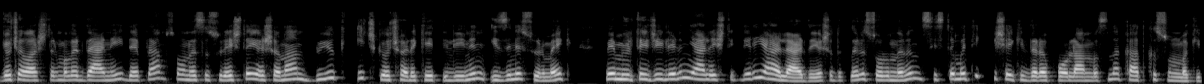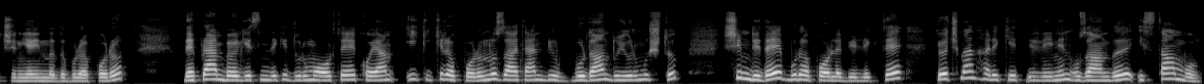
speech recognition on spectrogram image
Göç Araştırmaları Derneği deprem sonrası süreçte yaşanan büyük iç göç hareketliliğinin izini sürmek ve mültecilerin yerleştikleri yerlerde yaşadıkları sorunların sistematik bir şekilde raporlanmasına katkı sunmak için yayınladı bu raporu deprem bölgesindeki durumu ortaya koyan ilk iki raporunu zaten bir buradan duyurmuştuk. Şimdi de bu raporla birlikte göçmen hareketliliğinin uzandığı İstanbul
